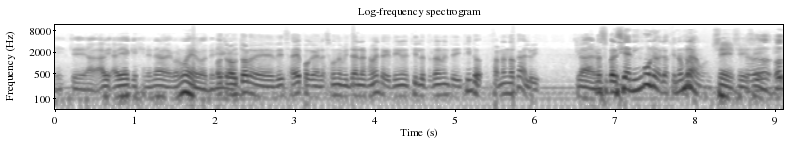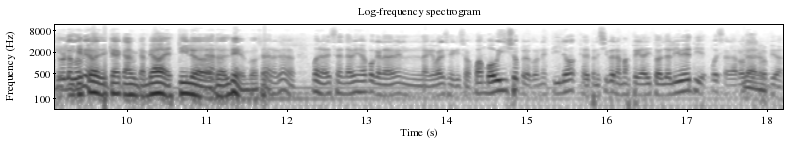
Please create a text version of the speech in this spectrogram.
este, hab- había que generar algo nuevo. Otro que- autor de, de esa época, de la segunda mitad de los 90, que tenía un estilo totalmente distinto, Fernando Calvi. Claro. No se parecía a ninguno de los que nombramos. Sí, sí, sí. Otro loco mío. que cam- cambiaba de estilo Claro, todo el tiempo. sí. Claro, claro. Bueno, esa es la misma época en la, que parece que hizo Juan Bobillo, pero con un estilo que al principio era más pegadito al de Olivetti y después agarró Claro. su, propia,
